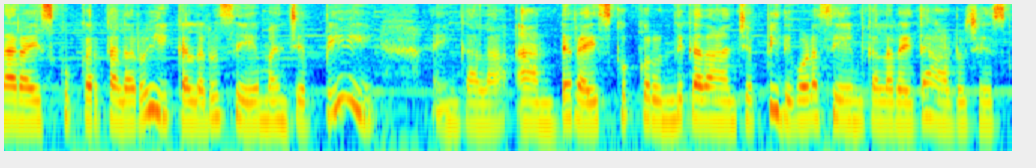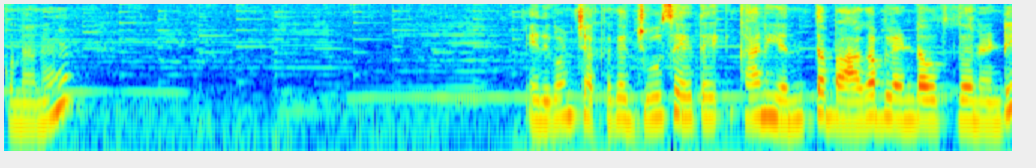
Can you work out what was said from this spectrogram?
నా రైస్ కుక్కర్ కలరు ఈ కలరు సేమ్ అని చెప్పి ఇంకా అలా అంటే రైస్ కుక్కర్ ఉంది కదా అని చెప్పి ఇది కూడా సేమ్ కలర్ అయితే ఆర్డర్ చేసుకున్నాను. ఇదిగోండి చక్కగా జ్యూస్ అయితే కానీ ఎంత బాగా బ్లెండ్ అవుతుందోనండి.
